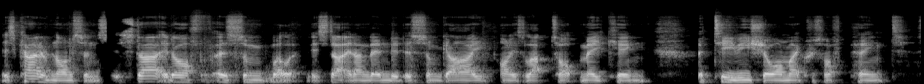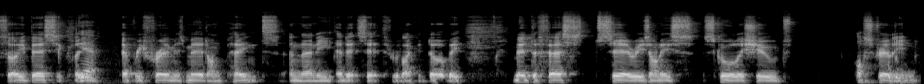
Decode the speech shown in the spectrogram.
it's kind of nonsense. It started off as some, well, it started and ended as some guy on his laptop making a TV show on Microsoft Paint. So he basically, yeah. every frame is made on Paint and then he edits it through like Adobe. Made the first series on his school issued Australian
